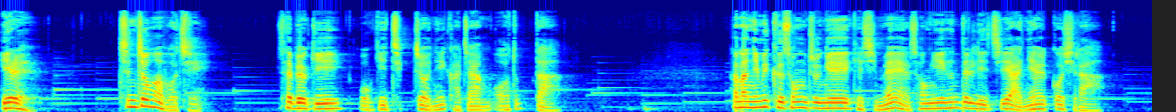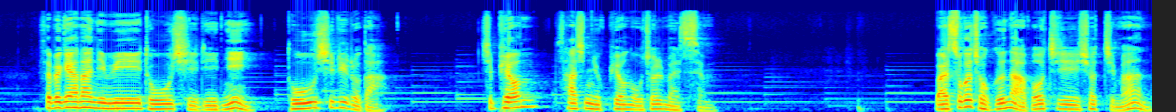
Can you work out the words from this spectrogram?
1. 친정아버지. 새벽이 오기 직전이 가장 어둡다. 하나님이 그 성 중에 계심에 성이 흔들리지 아니할 것이라. 새벽에 하나님이 도우시리니 도우시리로다. 시편 46편 5절 말씀. 말수가 적은 아버지셨지만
